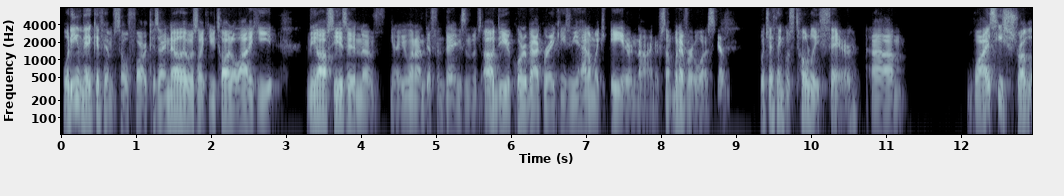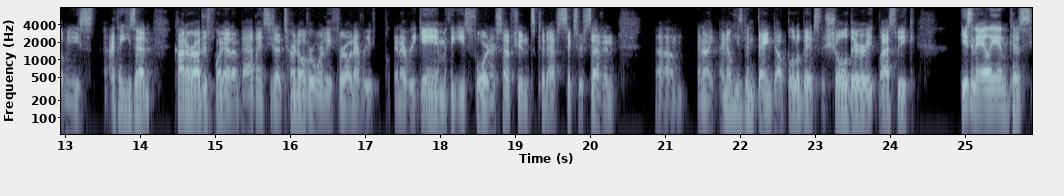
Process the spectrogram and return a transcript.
what do you make of him so far? Because I know it was like you taught a lot of heat in the offseason of, you know, you went on different things and was, oh, do your quarterback rankings and you had him like eight or nine or something, whatever it was, yep. Which I think was totally fair. Um, why is he struggling? I mean, he's I think he's had Connor Rogers pointed out on Badlands, he's had turnover worthy throw in every in every game. I think he's four interceptions, could have six or seven. Um, and I, I know he's been banged up a little bit. It's the shoulder last week. He's an alien because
